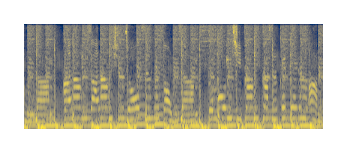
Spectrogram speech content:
侍あらさら手上手な存在。思い時間かすけてるあんた。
